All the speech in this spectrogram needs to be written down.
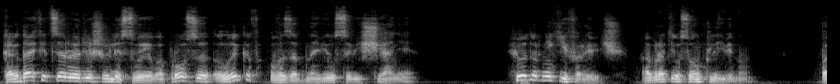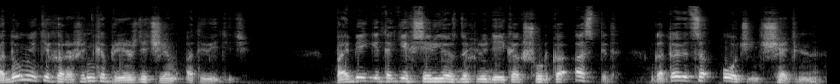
Когда офицеры решили свои вопросы, Лыков возобновил совещание. Федор Никифорович, обратился он к Ливину, подумайте хорошенько прежде, чем ответить. Побеги таких серьезных людей, как Шурка Аспид, готовятся очень тщательно.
